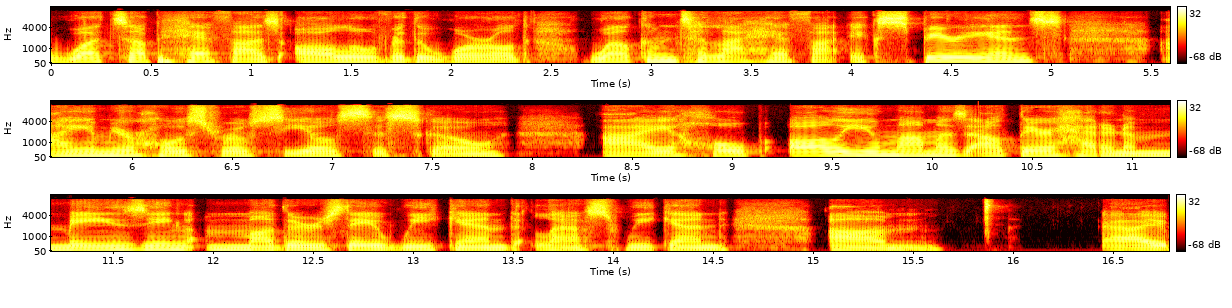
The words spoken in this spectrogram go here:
What's up, Jefas all over the world? Welcome to La Jefa Experience. I am your host, Rocio Sisco. I hope all of you mamas out there had an amazing Mother's Day weekend last weekend. Um, I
